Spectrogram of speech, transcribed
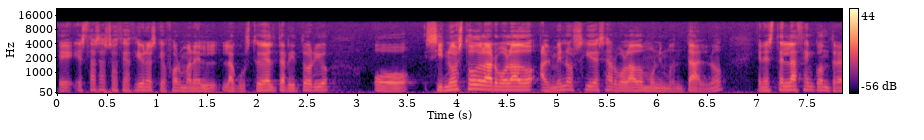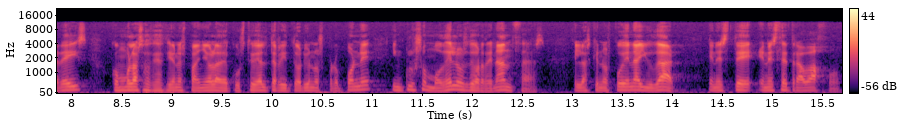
eh, asociaciones que forman la custodia del territorio o, si no es todo el arbolado, al menos sí ese arbolado monumental. ¿no? En este enlace encontraréis cómo la Asociación Española de Custodia del Territorio nos propone incluso modelos de ordenanzas en las que nos pueden ayudar en este, en este trabajo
